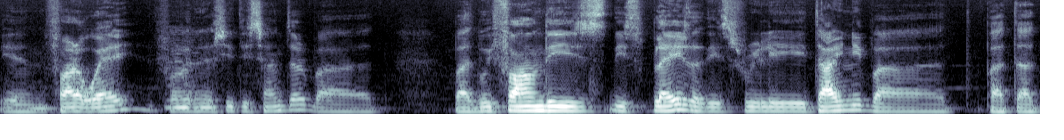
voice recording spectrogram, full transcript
in far away from the city center, but but we found this this place that is really tiny, but but at,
